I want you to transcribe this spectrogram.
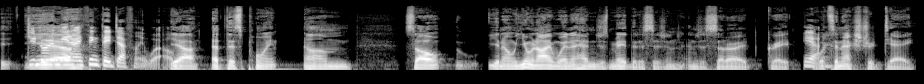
Do you know what I mean? I think they definitely will. Yeah, at this point. Um, so, you know, you and I went ahead and just made the decision and just said, all right, great. Yeah. What's an extra day?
